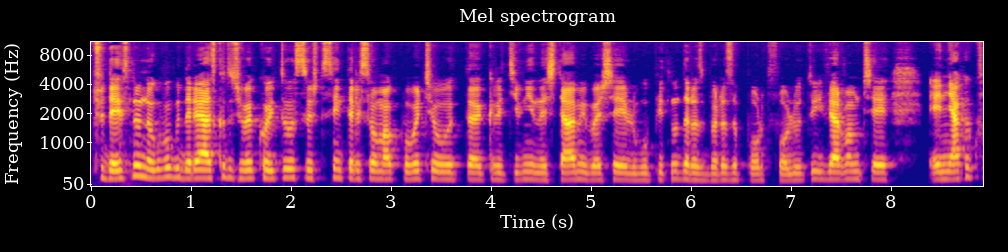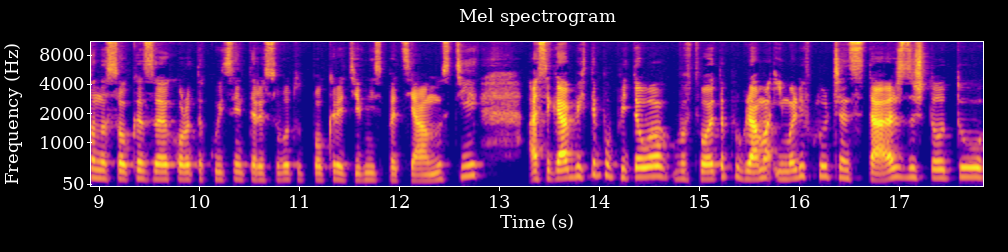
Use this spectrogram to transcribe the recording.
чудесно, много благодаря. Аз като човек, който също се интересува малко повече от а, креативни неща, ми беше любопитно да разбера за портфолиото и вярвам, че е някаква насока за хората, които се интересуват от по-креативни специалности. А сега бих те попитала в твоята програма има ли включен стаж, защото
